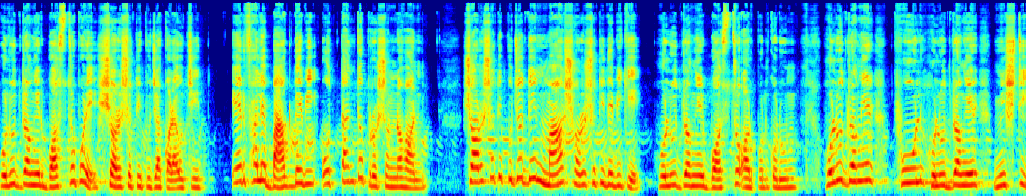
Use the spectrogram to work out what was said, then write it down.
হলুদ রঙের বস্ত্র পরে সরস্বতী পূজা করা উচিত। এর ফলে বাগদেবী অত্যন্ত প্রসন্ন হন। সরস্বতী পুজোর দিন মা সরস্বতী দেবীকে হলুদ রঙের বস্ত্র অর্পণ করুন। হলুদ রঙের ফুল, হলুদ রঙের মিষ্টি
